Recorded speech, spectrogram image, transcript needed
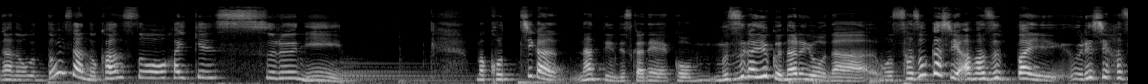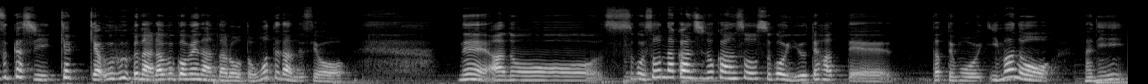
あの土井さんの感想を拝見するに、まあ、こっちがなんて言うんですかねこうむずがゆくなるようなもうさぞかし甘酸っぱい嬉し恥ずかしいキャッキャウフフなラブコメなんだろうと思ってたんですよ。ねあの、すごいそんな感じの感想をすごい言うてはってだってもう今の何？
